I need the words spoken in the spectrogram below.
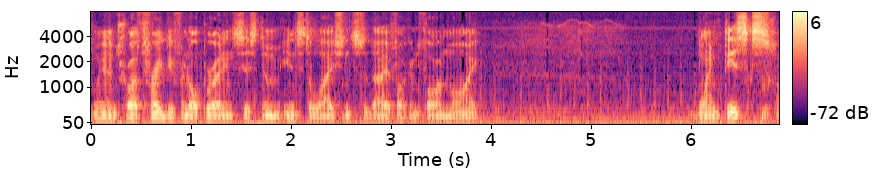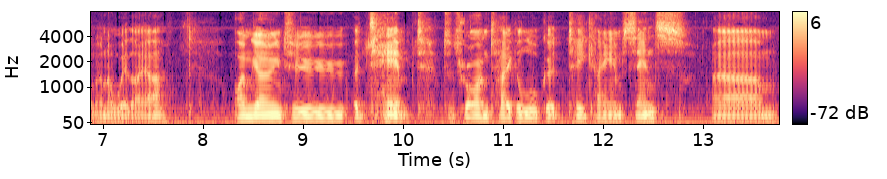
We're going to try three different operating system installations today if I can find my blank discs. I don't know where they are. I'm going to attempt to try and take a look at TKM Sense. Um,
